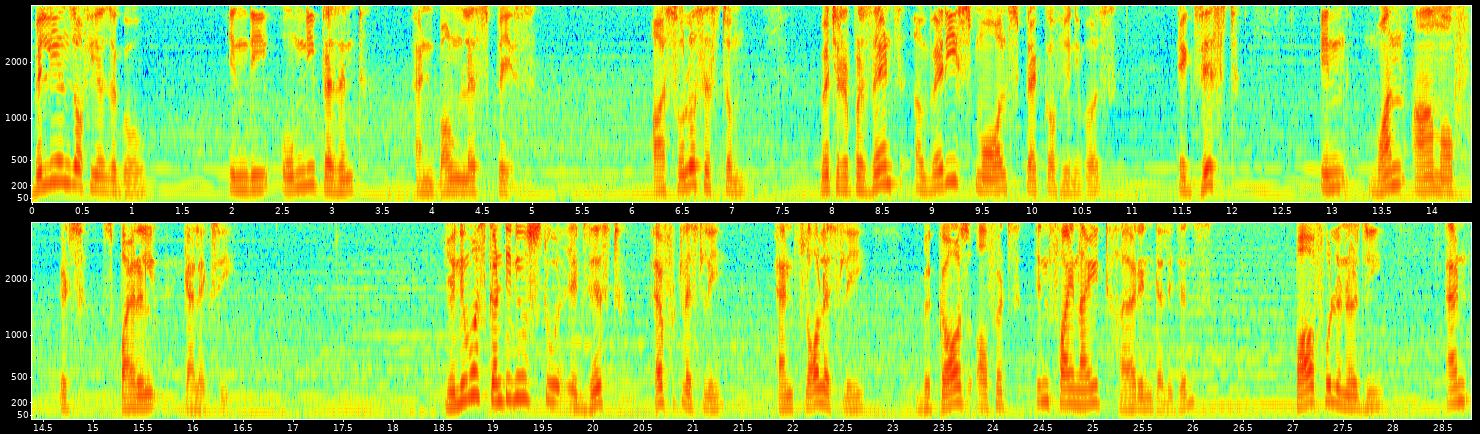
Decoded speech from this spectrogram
billions of years ago in the omnipresent and boundless space. Our solar system, which represents a very small speck of universe, exists in one arm of its spiral galaxy. Universe continues to exist effortlessly and flawlessly because of its infinite higher intelligence, powerful energy, and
